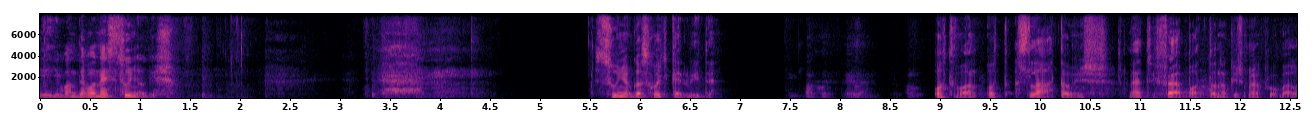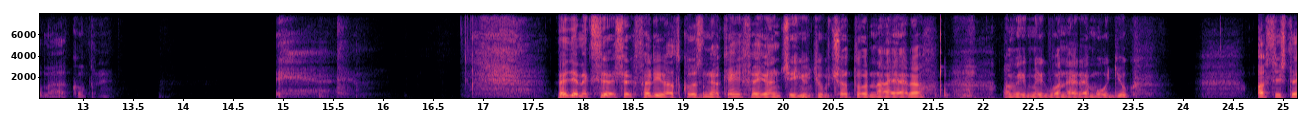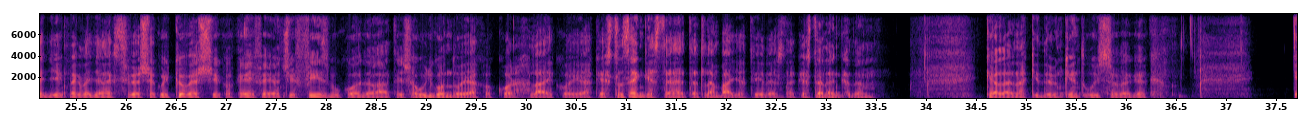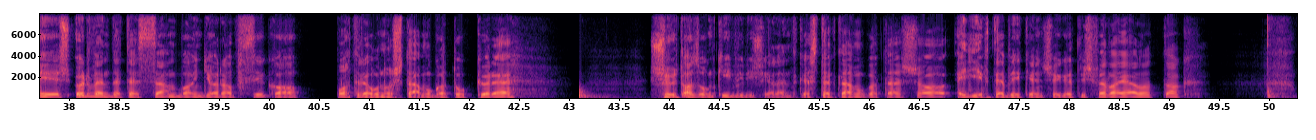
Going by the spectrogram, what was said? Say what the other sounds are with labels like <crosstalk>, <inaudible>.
légy van, de van egy szúnyog is. Szúnyog, az hogy kerül ide? Ott van, ott, azt látom is. Lehet, hogy felpattanok, és megpróbálom elkapni. Legyenek szívesek feliratkozni a Kejfej Jancsi YouTube csatornájára, amíg még van erre módjuk. Azt is tegyék meg, legyenek szívesek, hogy kövessék a Kejfej Jancsi Facebook oldalát, és ha úgy gondolják, akkor lájkolják. Ezt az engesztelhetetlen vágyat éreznek, ezt elengedem. Kellenek időnként új szövegek. És örvendetes számban gyarapszik a Patreonos támogatók köre, sőt azon kívül is jelentkeztek támogatással, egyéb tevékenységet is felajánlottak.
